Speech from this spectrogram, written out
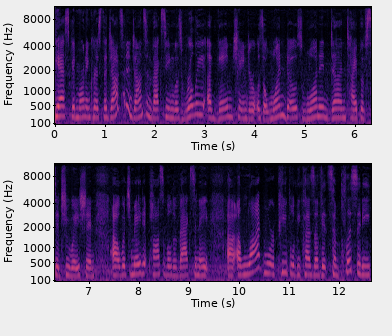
Yes, good morning, Chris. The Johnson & Johnson vaccine was really a game changer. It was a one dose, one and done type of situation, uh, which made it possible to vaccinate uh, a lot more people because of its simplicity.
